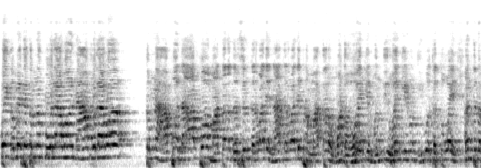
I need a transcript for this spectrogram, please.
કોઈ ગમે તે તમને બોલાવે, ના બોલાવે તમને આપો, ના આપો, માતાના દર્શન કરવા દે, ના કરવા દે, પણ માતાનો મઠ હોય કે મંદિર હોય કે એનો દીવો થતો હોય, અને તમે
